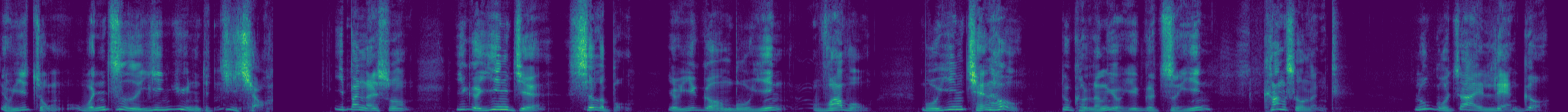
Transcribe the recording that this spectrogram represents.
有一种文字音韵的技巧。一般来说，一个音节 syllable 有一个母音 vowel，母音前后都可能有一个子音。Consonant，如果在两个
